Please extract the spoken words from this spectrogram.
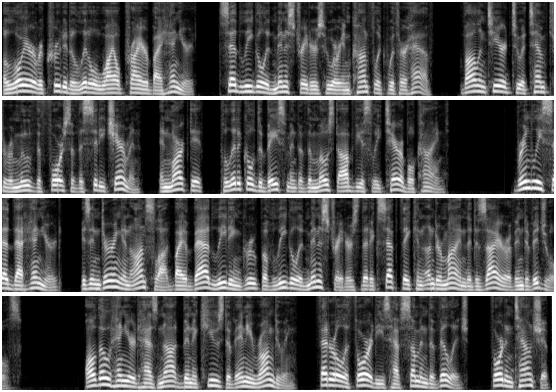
a lawyer recruited a little while prior by Henyard, said legal administrators who are in conflict with her have volunteered to attempt to remove the force of the city chairman, and marked it, political debasement of the most obviously terrible kind. Brindley said that Henyard is enduring an onslaught by a bad leading group of legal administrators that accept they can undermine the desire of individuals. Although Henyard has not been accused of any wrongdoing, federal authorities have summoned the village, Thornton Township,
